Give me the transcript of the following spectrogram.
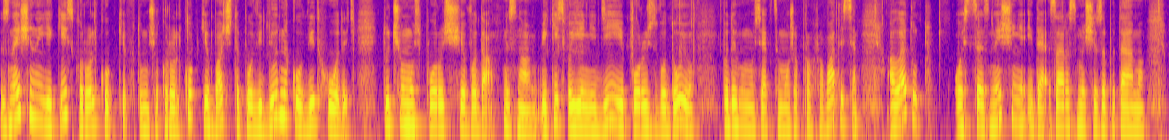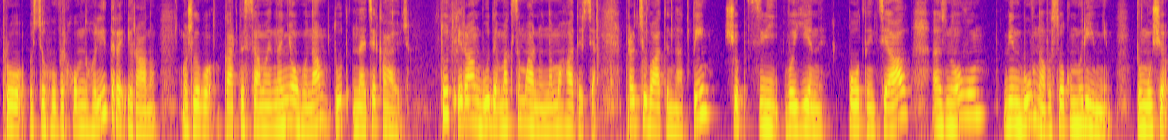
знищений якийсь король кубків, тому що король кубків, бачите, по відлюднику відходить. Тут чомусь поруч ще вода. Не знаю, якісь воєнні дії поруч з водою. Подивимося, як це може програватися. Але тут. Ось це знищення іде. Зараз ми ще запитаємо про ось цього верховного лідера Ірану. Можливо, карти саме на нього нам тут натякають. Тут Іран буде максимально намагатися працювати над тим, щоб свій воєнний потенціал е, знову він був на високому рівні, тому що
